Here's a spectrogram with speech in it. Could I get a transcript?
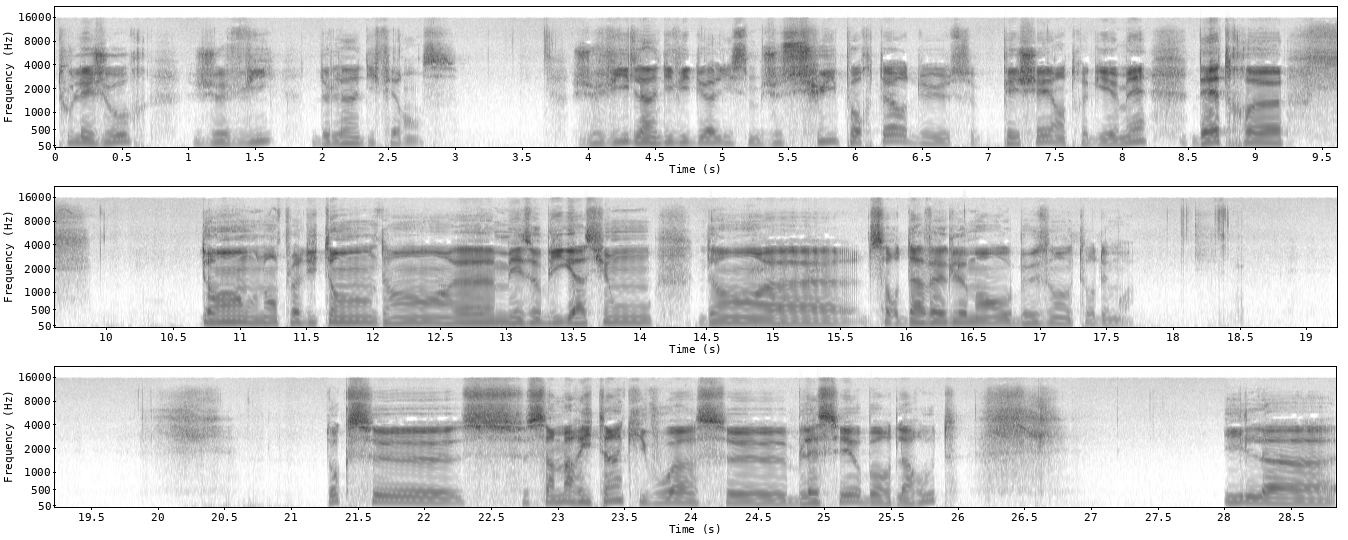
tous les jours, je vis de l'indifférence. Je vis l'individualisme. Je suis porteur de ce péché, entre guillemets, d'être... Euh, dans mon emploi du temps, dans euh, mes obligations, dans une sorte d'aveuglement aux besoins autour de moi. Donc ce, Samaritain qui voit se blesser au bord de la route, il, a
